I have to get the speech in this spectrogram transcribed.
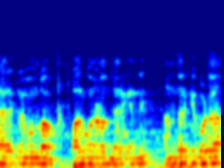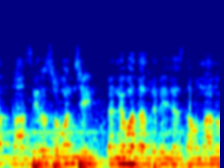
కార్యక్రమంలో పాల్గొనడం జరిగింది. అందరికీ కూడా నా శిరస్సు వంచి ధన్యవాదాలు తెలియజేస్తా ఉన్నాను.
